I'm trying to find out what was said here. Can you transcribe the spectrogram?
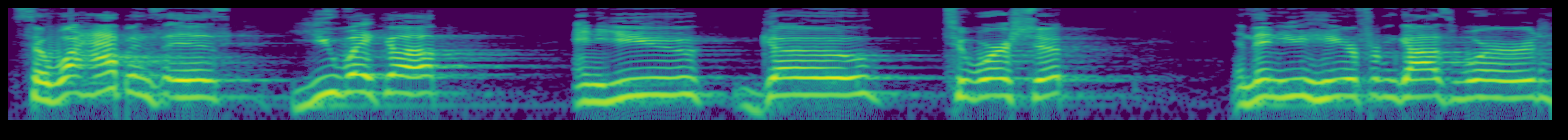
So what happens is you wake up and you go to worship and then you hear from God's word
